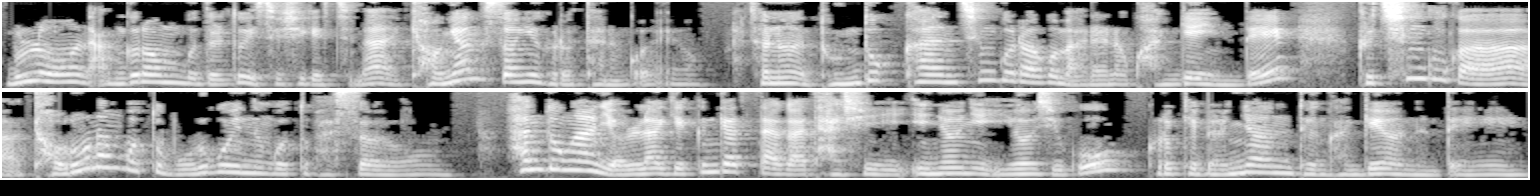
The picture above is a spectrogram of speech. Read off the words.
물론 안 그런 분들도 있으시겠지만 경향성이 그렇다는 거예요. 저는 돈독한 친구라고 말하는 관계인데 그 친구가 결혼한 것도 모르고 있는 것도 봤어요. 한동안 연락이 끊겼다가 다시 인연이 이어지고 그렇게 몇 년 된 관계였는데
